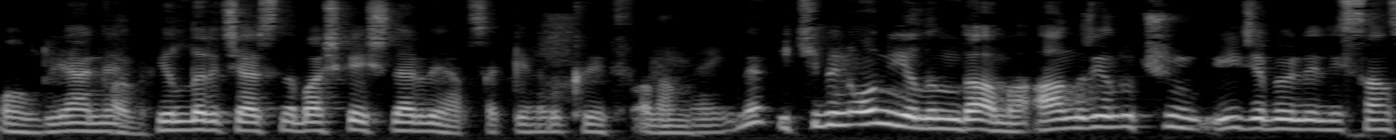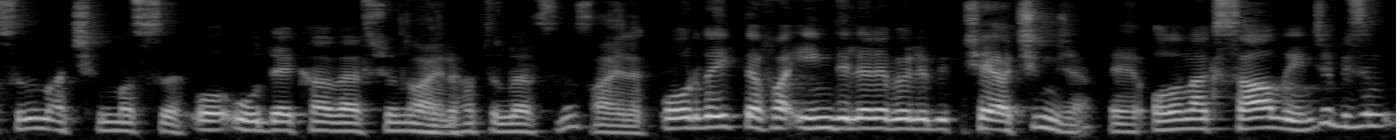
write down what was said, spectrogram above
oldu. Yani Tabii. yıllar içerisinde başka işler de yapsak gene bu kreatif alanla ilgili. 2010 yılında ama Unreal 3'ün iyice böyle lisansının açılması, o UDK versiyonu vardı Aynen. hatırlarsınız. Aynen. Orada ilk defa indilere böyle bir şey açınca, e, olanak sağlayınca bizim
